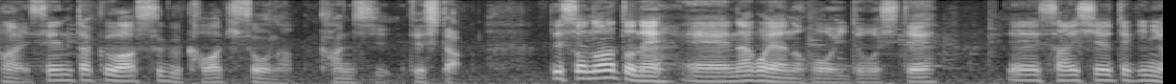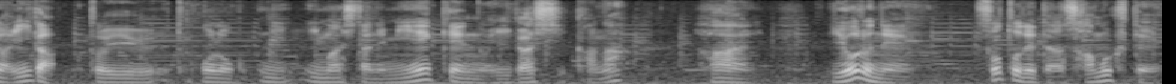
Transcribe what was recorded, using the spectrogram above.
はい。洗濯はすぐ乾きそうな感じでした。でその後ね、えー、名古屋の方移動して、えー、最終的には伊賀というところにいましたね。三重県の伊賀市かな。はい。夜ね外出たら寒くて、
